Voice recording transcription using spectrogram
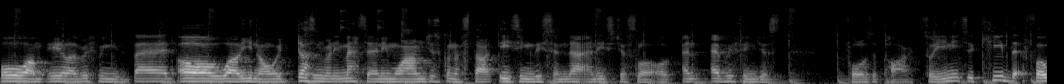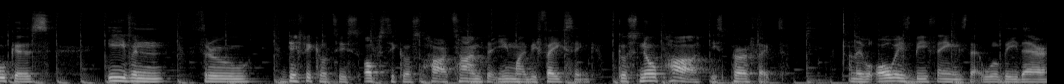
oh, I'm ill, everything is bad. Oh, well, you know, it doesn't really matter anymore. I'm just gonna start eating this and that and it's just like, and everything just falls apart. So you need to keep that focus even through difficulties, obstacles, hard times that you might be facing. Because no path is perfect and there will always be things that will be there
